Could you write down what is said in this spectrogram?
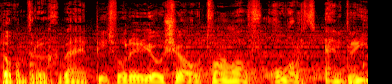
Welkom terug bij Peaceful Radio Show 1203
